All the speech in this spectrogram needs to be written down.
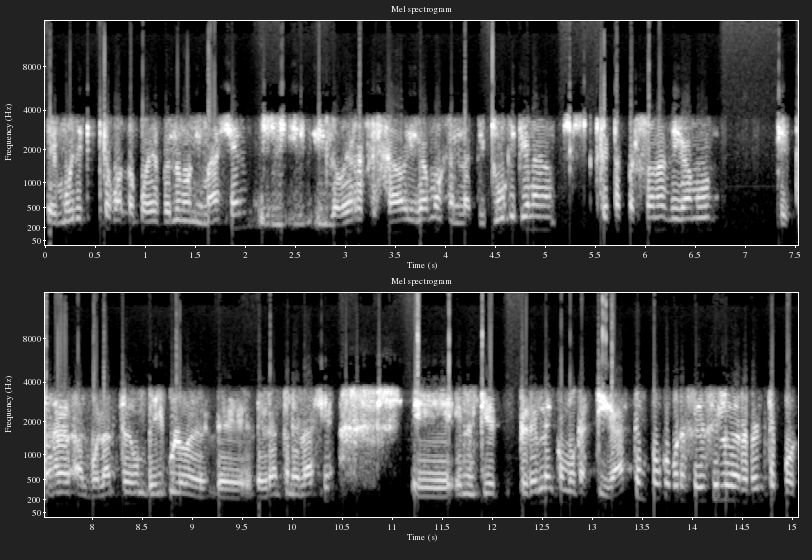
es muy distinto cuando puedes verlo en una imagen y, y lo ves reflejado, digamos, en la actitud que tienen ciertas personas, digamos, que están al volante de un vehículo de, gran tonelaje, eh, en el que pretenden como castigarte un poco, por así decirlo, de repente por,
